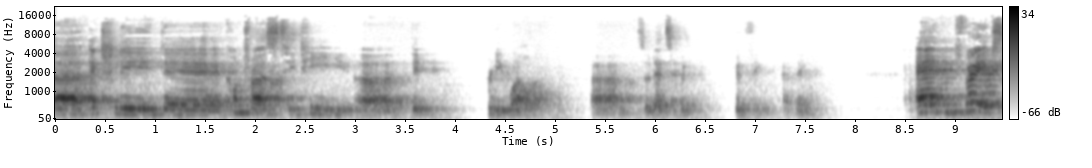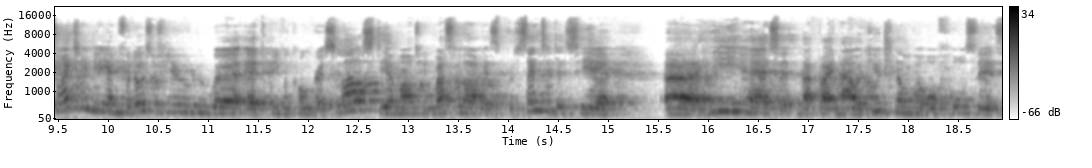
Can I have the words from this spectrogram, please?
uh, actually the contrast CT uh, did pretty well. Um, so that's a good, good thing. And very excitingly, and for those of you who were at BEVA Congress last year, Martin Wasseler has presented this here. Uh, he has uh, by now a huge number of horses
